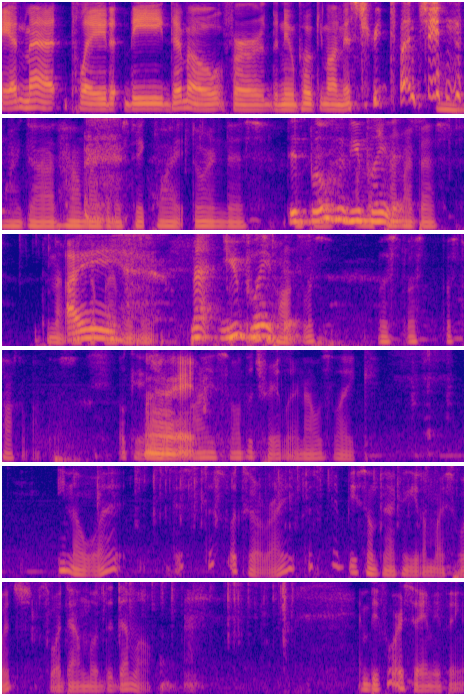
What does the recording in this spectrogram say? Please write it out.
and Matt played the demo for the new Pokemon Mystery Dungeon. Oh my god, how am I gonna stay quiet during this? did both of you I'm gonna play try this? my best to not I- wake up my. Matt, you Let's- played let's talk. this. Let's let's let's let's talk about this. Okay, All so right. I saw the trailer and I was like, you know what? This this looks alright. This might be something I can get on my Switch. So I downloaded the demo. And before I say anything,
